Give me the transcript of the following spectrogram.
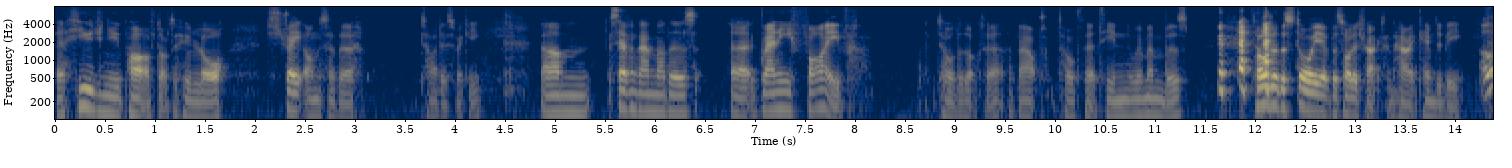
a huge new part of Doctor Who lore. Straight onto the TARDIS wiki. Um, seven grandmothers. Uh, Granny five told the Doctor about. Told thirteen remembers. told her the story of the Solitract and how it came to be Oh,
